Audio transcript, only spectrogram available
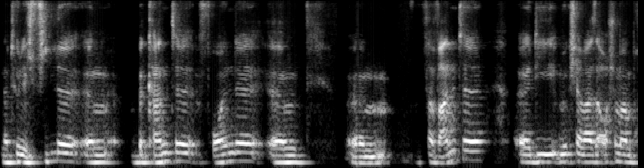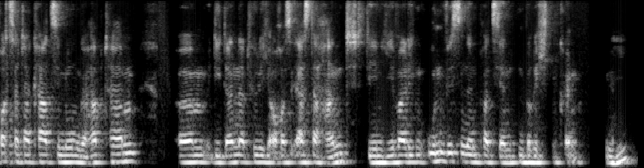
natürlich viele ähm, bekannte Freunde, ähm, Verwandte, äh, die möglicherweise auch schon mal ein Prostatakarzinom gehabt haben, die dann natürlich auch aus erster Hand den jeweiligen unwissenden Patienten berichten können. Mhm.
